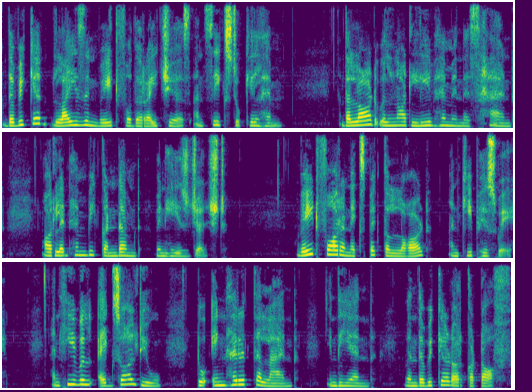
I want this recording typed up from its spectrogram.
The wicked lies in wait for the righteous and seeks to kill him. The Lord will not leave him in his hand or let him be condemned when he is judged. Wait for and expect the Lord and keep his way, and he will exalt you to inherit the land in the end when the wicked are cut off.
